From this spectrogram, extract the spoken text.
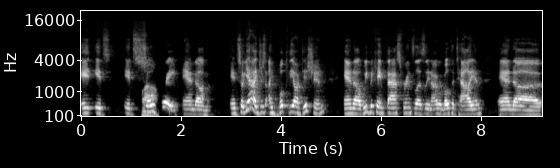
It, it's it's so great. And um, and so yeah, I just I booked the audition and uh, we became fast friends. Leslie and I were both Italian, and uh,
